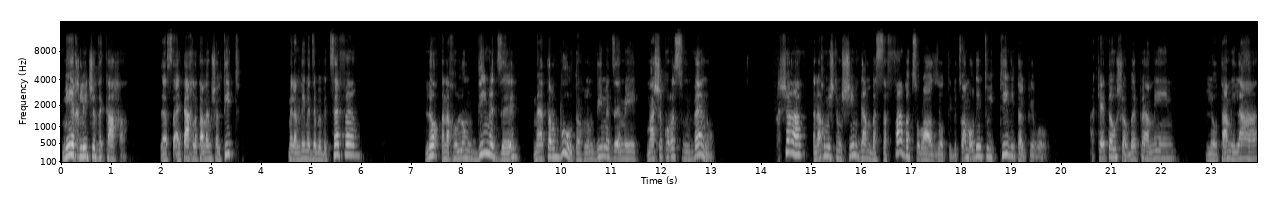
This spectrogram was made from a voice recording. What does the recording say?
מי החליט שזה ככה? זו הייתה החלטה ממשלתית? מלמדים את זה בבית ספר? לא, אנחנו לומדים את זה מהתרבות, אנחנו לומדים את זה ממה שקורה סביבנו. עכשיו, אנחנו משתמשים גם בשפה בצורה הזאת, בצורה מאוד אינטואיטיבית על פי רוב. הקטע הוא שהרבה פעמים לאותה מילה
